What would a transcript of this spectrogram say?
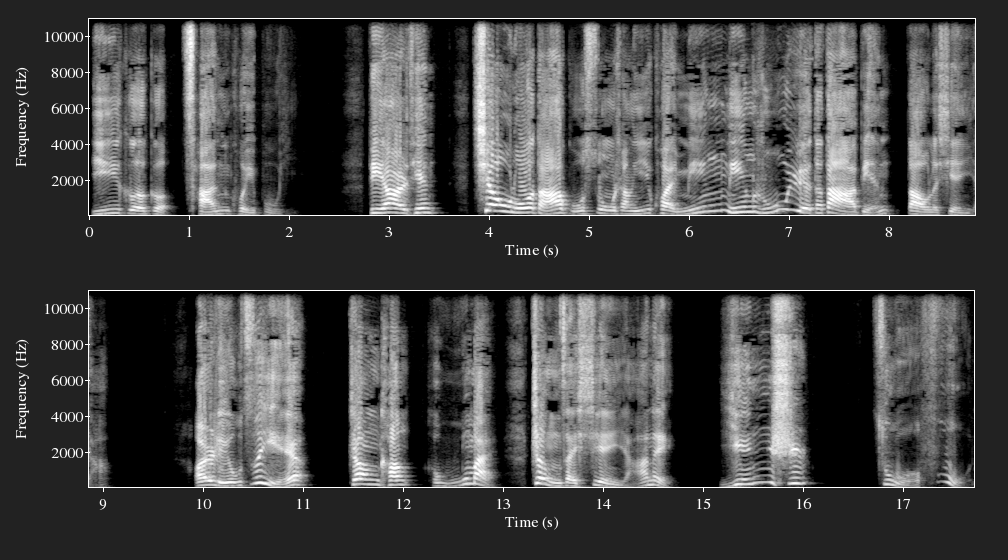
一个个惭愧不已。第二天。敲锣打鼓，送上一块明明如月的大匾到了县衙，而柳子野、张康和吴迈正在县衙内吟诗作赋。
